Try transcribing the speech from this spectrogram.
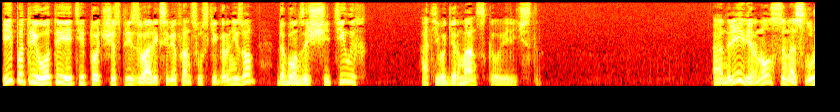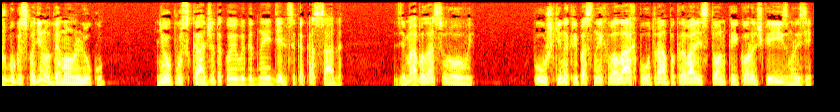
и патриоты эти тотчас призвали к себе французский гарнизон, дабы он защитил их от его германского величества. Анри вернулся на службу господину де Монлюку. Не упускать же такое выгодное дельце, как осада. Зима была суровой. Пушки на крепостных валах по утрам покрывались тонкой корочкой изморози.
